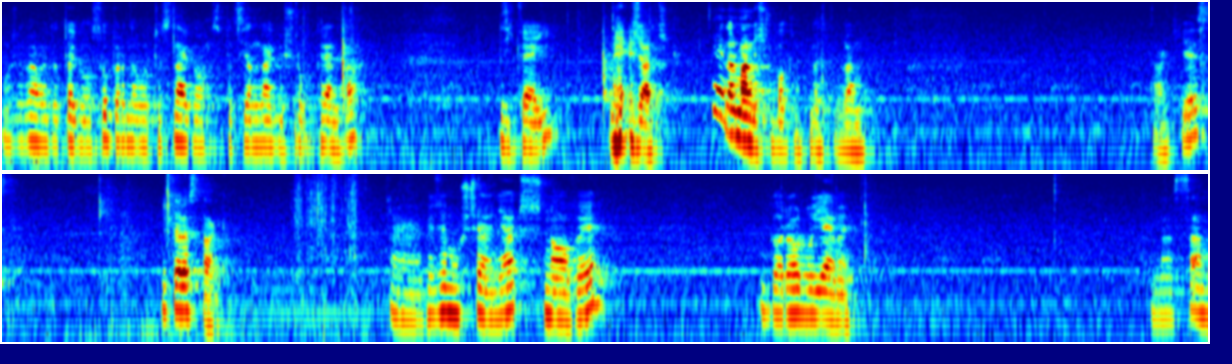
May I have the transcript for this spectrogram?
Używamy do tego super nowoczesnego, specjalnego śrubokręta z Ikei. Żarcik. Nie, normalny śrubokręt, bez problemu. Tak jest. I teraz tak. E, Bierzemy uszczelniacz nowy go rolujemy na samą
